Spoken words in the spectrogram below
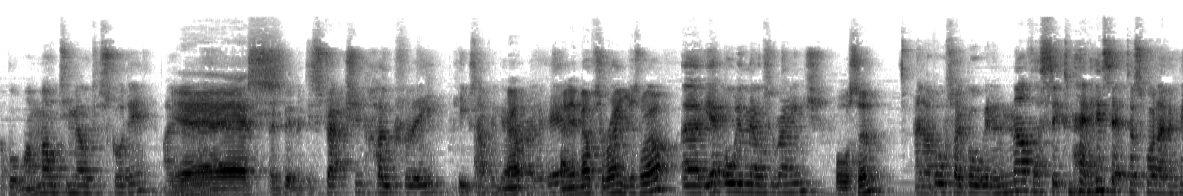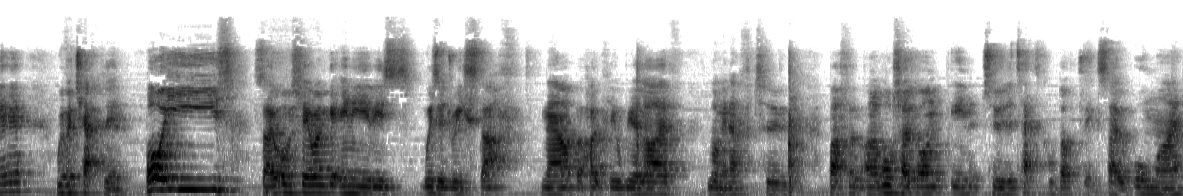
I brought my multi-melter squad in. over there. Yes. A bit of a distraction. Hopefully, keep something going Mel- over here. and it melts a range as well. Uh, yeah, all in melter range. Awesome. And I've also brought in another six-man Inceptor squad over here with a chaplain. Boys. So obviously I won't get any of his wizardry stuff now, but hopefully he'll be alive long enough to buff him. I've also gone into the tactical doctrine, so all my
